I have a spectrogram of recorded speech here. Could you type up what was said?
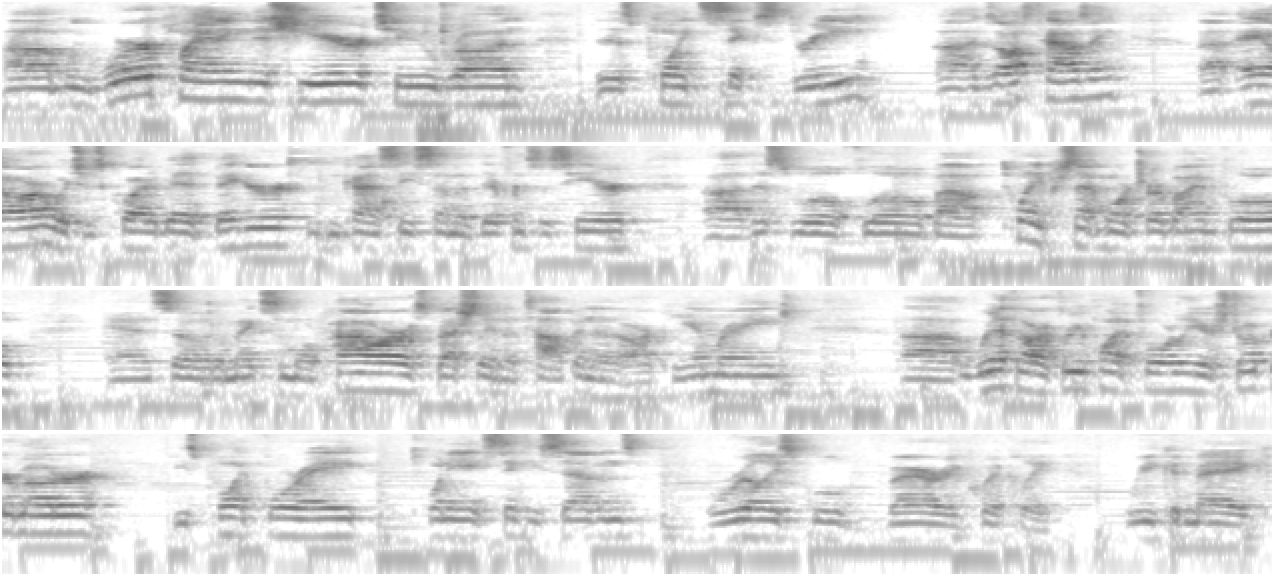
Um, we were planning this year to run this 0.63 uh, exhaust housing uh, AR, which is quite a bit bigger. You can kind of see some of the differences here. Uh, this will flow about 20% more turbine flow, and so it'll make some more power, especially in the top end of the RPM range. Uh, with our 3.4 liter stroker motor, these 0.48 2867s really spooled very quickly. We could make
